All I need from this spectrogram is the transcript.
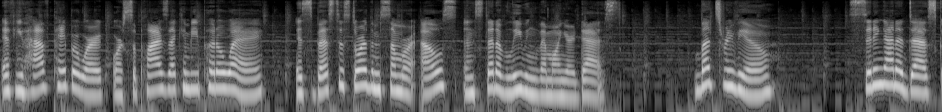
If you have paperwork or supplies that can be put away, it's best to store them somewhere else instead of leaving them on your desk. Let's review. Sitting at a desk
